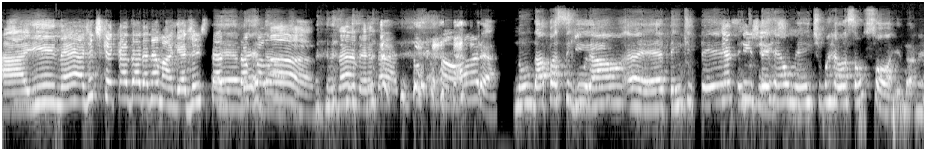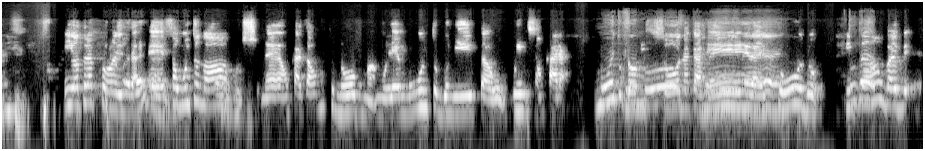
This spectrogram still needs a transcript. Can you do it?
Aí, né? A gente que é casada, né, Marli? A gente tá, é tá falando, né? Verdade? Então, na hora. Não dá para segurar, que... é, tem que ter, assim, tem que gente, ter realmente uma relação sólida, né? E outra coisa, é, são muito novos, né? É um casal muito novo, uma mulher muito bonita, o Whindersson é um cara muito famoso na carreira também, é. e tudo. Então, vai ver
